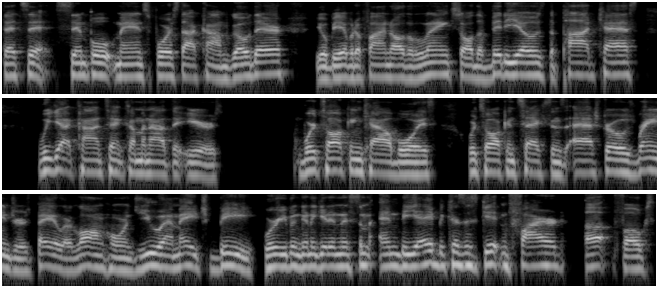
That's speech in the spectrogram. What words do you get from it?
That's it. Simplemansports.com. Go there. You'll be able to find all the links, all the videos, the podcast. We got content coming out the ears. We're talking Cowboys. We're talking Texans, Astros, Rangers, Baylor, Longhorns, UMHB. We're even going to get into some NBA because it's getting fired up, folks.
